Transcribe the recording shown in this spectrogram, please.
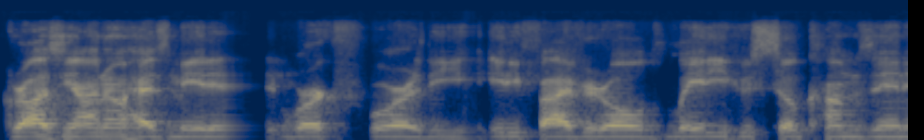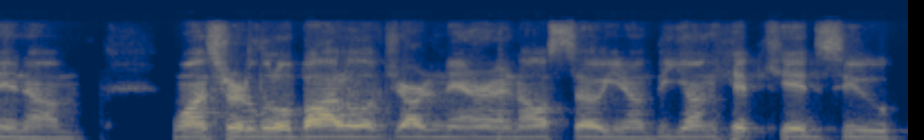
Graziano has made it work for the 85 year old lady who still comes in and um, wants her little bottle of Giardiniera, and also, you know, the young hip kids who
